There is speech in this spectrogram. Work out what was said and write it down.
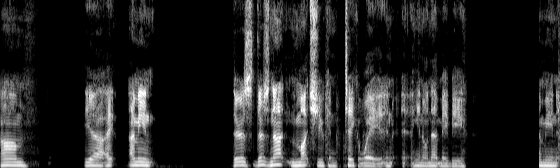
Um yeah, I I mean there's there's not much you can take away, and you know, and that may be. I mean,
